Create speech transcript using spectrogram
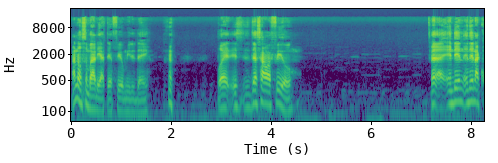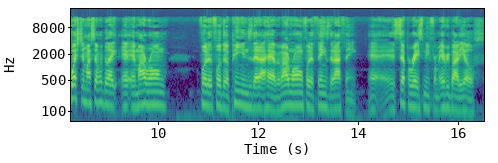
I know somebody out there feel me today, but it's that's how I feel. Uh, and then and then I question myself. I'd be like, am I wrong for the for the opinions that I have? Am I wrong for the things that I think? It separates me from everybody else.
